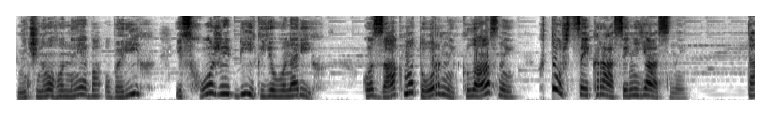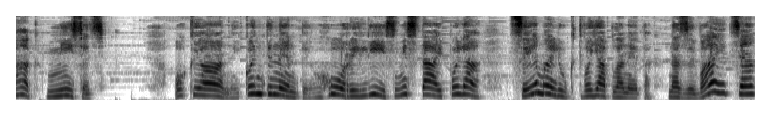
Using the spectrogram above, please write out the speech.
Нічного неба оберіг і схожий бік його на ріг. Козак моторний, класний, хто ж цей красень ясний? Так, місяць. Океани, континенти, гори, ліс, міста й поля. Це малюк, твоя планета, називається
